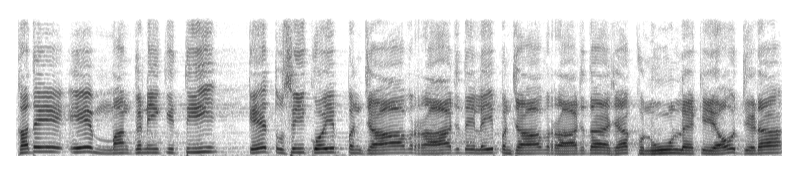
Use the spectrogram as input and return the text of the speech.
ਕਦੇ ਇਹ ਮੰਗ ਨਹੀਂ ਕੀਤੀ ਕਿ ਤੁਸੀਂ ਕੋਈ ਪੰਜਾਬ ਰਾਜ ਦੇ ਲਈ ਪੰਜਾਬ ਰਾਜ ਦਾ ਅਜਿਹਾ ਕਾਨੂੰਨ ਲੈ ਕੇ ਆਓ ਜਿਹੜਾ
